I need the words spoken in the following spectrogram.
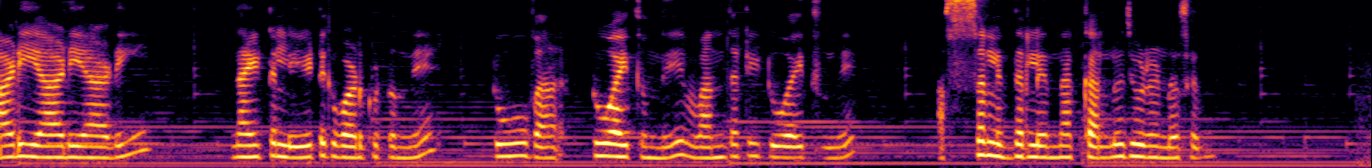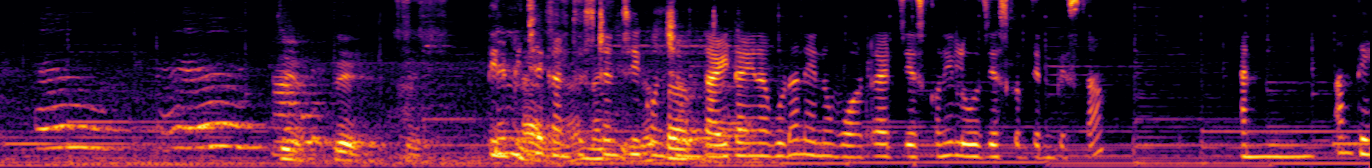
ఆడి ఆడి ఆడి నైట్ లేట్గా పడుకుంటుంది. టూ టూ అవుతుంది వన్ థర్టీ టూ అవుతుంది. అస్సలు నిద్ర లేదు నా కళ్ళు చూడండి అసలు. తినిపించే కన్సిస్టెన్సీ కొంచెం టైట్ అయినా కూడా నేను వాటర్ యాడ్ చేసుకొని లూజ్ చేసుకొని తినిపిస్తా. అండ్ అంతే.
